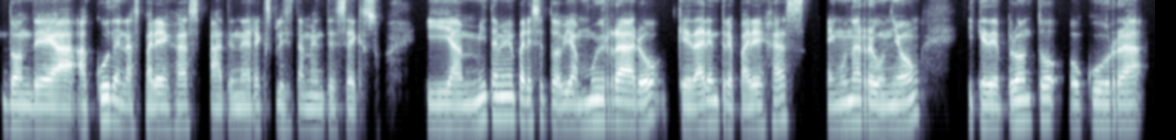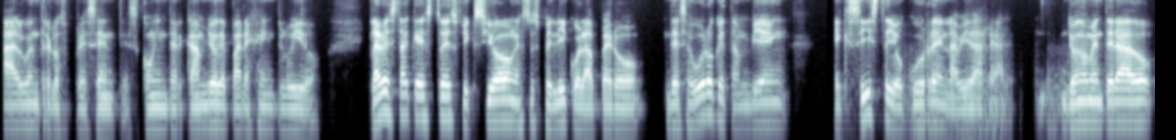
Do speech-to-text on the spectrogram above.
donde acuden las parejas a tener explícitamente sexo. Y a mí también me parece todavía muy raro quedar entre parejas en una reunión y que de pronto ocurra algo entre los presentes, con intercambio de pareja incluido. Claro está que esto es ficción, esto es película, pero de seguro que también existe y ocurre en la vida real. Yo no me he enterado,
